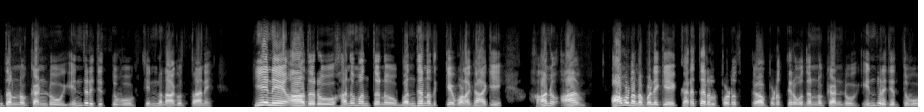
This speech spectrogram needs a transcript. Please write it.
ಇದನ್ನು ಕಂಡು ಇಂದ್ರಜಿತ್ತುವು ಖಿನ್ನನಾಗುತ್ತಾನೆ. ಏನೇ ಆದರೂ ಹನುಮಂತನು ಬಂಧನಕ್ಕೆ ಒಳಗಾಗಿ ಹಾನು ಆ ರಾವಣನ ಬಳಿಗೆ ಕರೆತರಲ್ಪಡುತ್ತಿರುವುದನ್ನು ಕಂಡು ಇಂದ್ರಜಿತ್ತುವು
